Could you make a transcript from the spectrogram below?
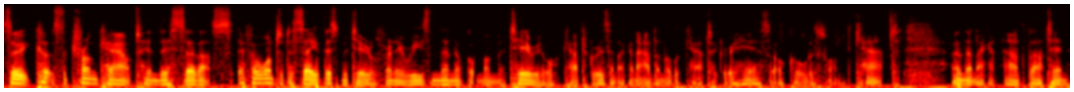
So it cuts the trunk out in this so that's if I wanted to save this material for any reason then I've got my material categories and I can add another category here so I'll call this one cat. And then I can add that in.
